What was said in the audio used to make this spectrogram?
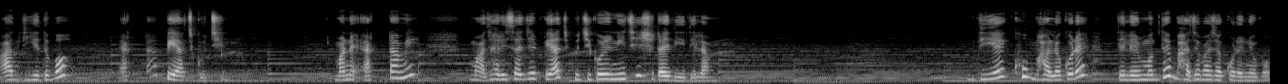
আর দিয়ে দেব একটা পেঁয়াজ কুচি। মানে একটা আমি মাঝারি সাইজের পেঁয়াজ কুচি করে নিয়েছি, সেটাই দিয়ে দিলাম। দিয়ে খুব ভালো করে তেলের মধ্যে ভাজা ভাজা করে নেব।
